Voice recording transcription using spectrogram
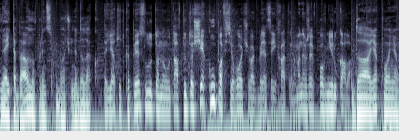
Ну я й тебе, ну, в принципі, бачу недалеко. Та я тут капець лута наутав. Тут ще купа всього, чувак, біля цієї хати. На мене вже в повні рукава. Да, я поняв.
